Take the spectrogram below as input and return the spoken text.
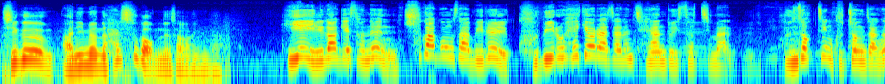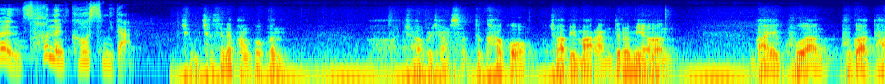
지금 아니면 할 수가 없는 상황입니다. 이에 일각에서는 추가 공사비를 구비로 해결하자는 제안도 있었지만 문석진 구청장은 선을 그었습니다. 지금 최선의 방법은 어, 조합을 잘 설득하고 조합이 말 안 들으면 아예 구한, 구가 다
